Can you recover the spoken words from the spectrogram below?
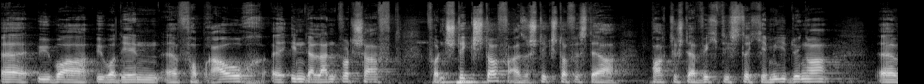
äh, über, über den äh, Verbrauch äh, in der Landwirtschaft von Stickstoff. Also Stickstoff ist der, praktisch der wichtigste Chemiedünger äh,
